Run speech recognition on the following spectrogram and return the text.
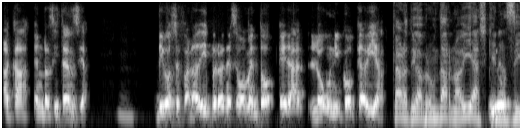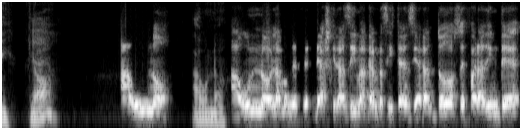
acá en Resistencia. Mm. Digo sefaradí, pero en ese momento era lo único que había. Claro, te iba a preguntar, ¿no había Ashkenazi? ¿No? Aún no. Aún no. Aún no hablamos de, de Ashkenazim acá en Resistencia, eran todos sefaradim de,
